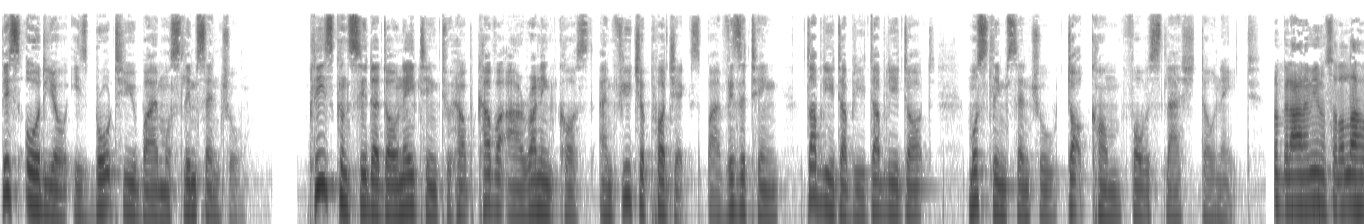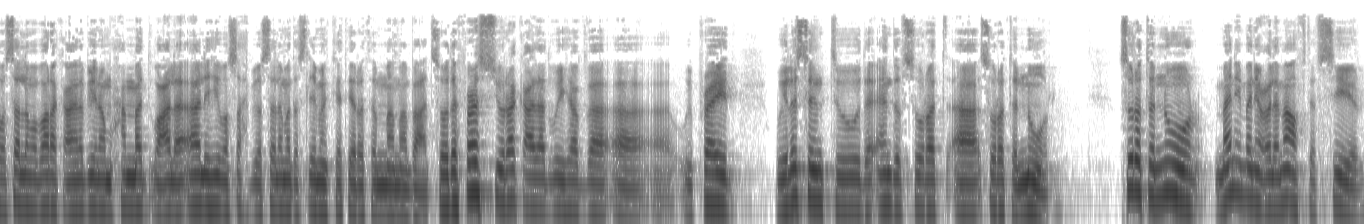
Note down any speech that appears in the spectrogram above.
This audio is brought to you by Muslim Central. Please consider donating to help cover our running costs and future projects by visiting www.muslimcentral.com forward slash donate. رب العالمين وصلى الله وسلم وبارك على نبينا محمد وعلى آله وصحبه وسلم تسليما كثيرا ثم ما بعد. So the first few rak'ah that we have uh, uh, we prayed, we listened to the end of Surah uh, Surah An-Nur. Surah An-Nur, many many ulama of tafsir,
